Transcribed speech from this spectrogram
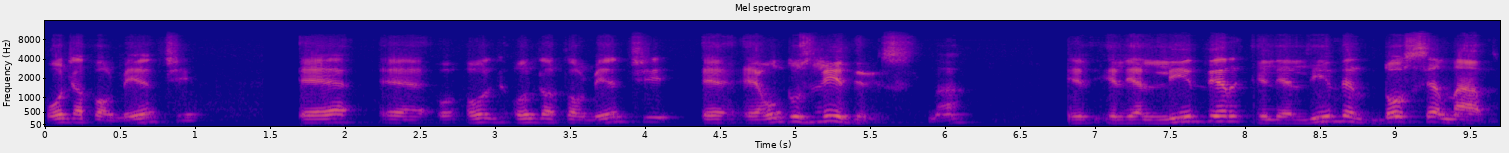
onde atualmente é, é onde, onde, atualmente é, é um dos líderes, né? Ele, ele é líder, ele é líder do Senado,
